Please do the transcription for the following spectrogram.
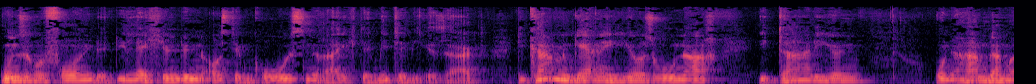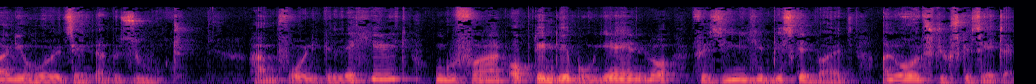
Unsere Freunde, die Lächelnden aus dem großen Reich der Mitte, wie gesagt, die kamen gerne hier so nach Italien und haben da mal die Holzhändler besucht, haben freudig gelächelt und gefragt, ob denn der Bruyère-Händler für sie nicht ein bisschen weit an Holzstücks hätte.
